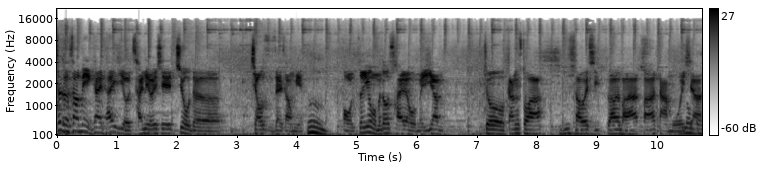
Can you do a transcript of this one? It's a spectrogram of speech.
这个上面你看，它有残留一些旧的胶纸在上面。嗯，哦，这因为我们都拆了，我们一样就钢刷稍微洗，稍微把它把它打磨一下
